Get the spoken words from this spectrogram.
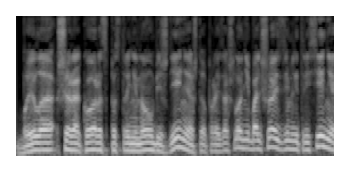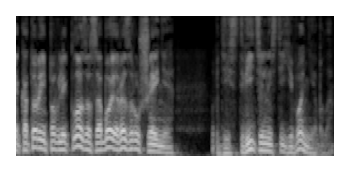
Было широко распространено убеждение, что произошло небольшое землетрясение, которое повлекло за собой разрушение. В действительности его не было.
